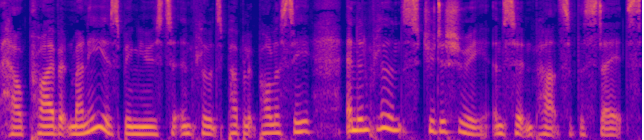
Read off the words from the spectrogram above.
how private money is being used to influence public policy and influence judiciary in certain parts of the states,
